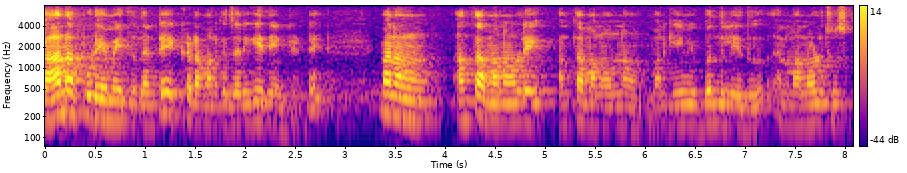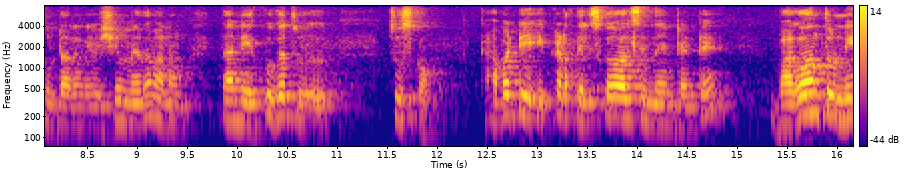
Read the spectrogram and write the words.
కానప్పుడు ఏమవుతుందంటే ఇక్కడ మనకు జరిగేది ఏంటంటే మనం అంతా మనోళ్ళే అంతా మనం ఉన్నాం మనకి ఏమి ఇబ్బంది లేదు అని మనోళ్ళు చూసుకుంటారనే విషయం మీద మనం దాన్ని ఎక్కువగా చూ చూసుకోం. కాబట్టి ఇక్కడ తెలుసుకోవాల్సింది ఏంటంటే భగవంతుణ్ణి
